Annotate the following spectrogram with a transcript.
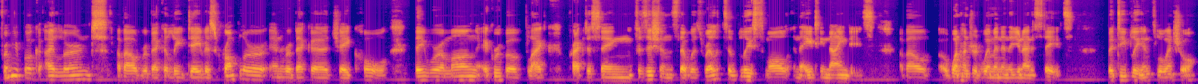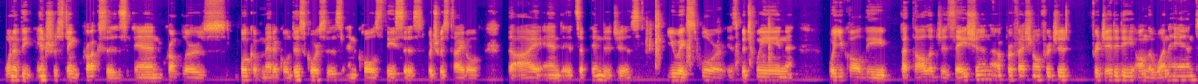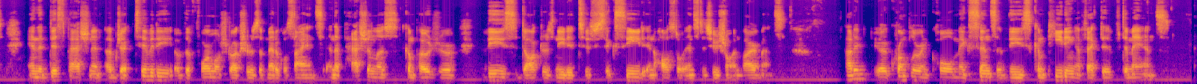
From your book, I learned about Rebecca Lee Davis Crumpler and Rebecca J. Cole. They were among a group of Black practicing physicians that was relatively small in the 1890s, about uh, 100 women in the United States, but deeply influential. One of the interesting cruxes in Crumpler's book of medical discourses and Cole's thesis, which was titled The Eye and Its Appendages, you explore is between what you call the pathologization of professional frigid, frigidity on the one hand and the dispassionate objectivity of the formal structures of medical science and the passionless composure these doctors needed to succeed in hostile institutional environments. How did uh, Crumpler and Cole make sense of these competing affective demands?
